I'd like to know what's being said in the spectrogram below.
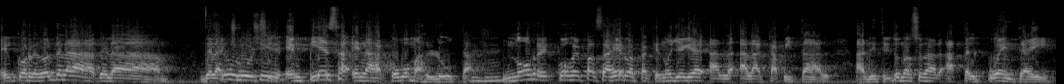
el corredor de la... De la de la Churchill, empieza en la Jacobo Masluta, no recoge pasajero hasta que no llegue a la, capital, al Distrito Nacional, hasta el puente ahí.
